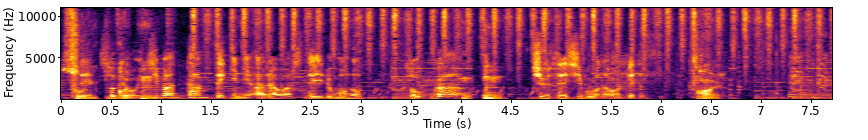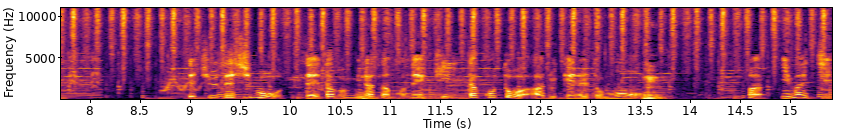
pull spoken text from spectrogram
でそれを一番端的に表しているものがうん。うん。中性脂肪なわけです。はい。で中性脂肪って多分皆さんもね聞いたことはあるけれども、うん。まあ、いまいち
